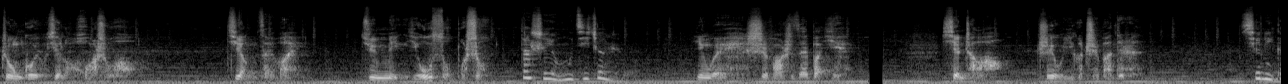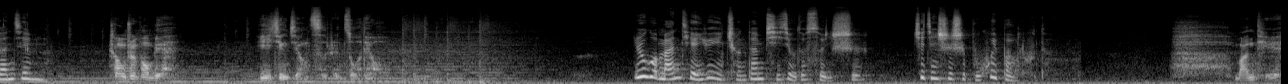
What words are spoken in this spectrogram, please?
中国有句老话说：“将在外，君命有所不受。”当时有目击证人吗。因为事发是在半夜，现场只有一个值班的人。清理干净了。长春方面已经将此人做掉。如果满铁愿意承担啤酒的损失，这件事是不会暴露的。满铁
